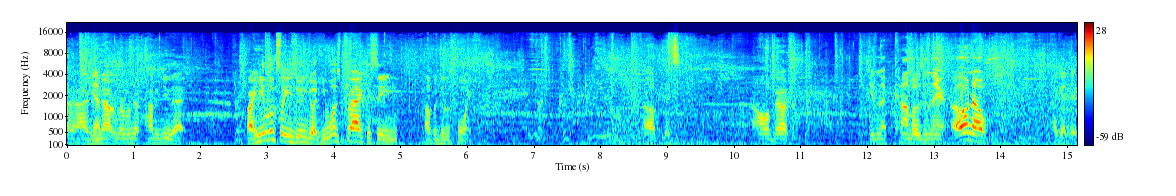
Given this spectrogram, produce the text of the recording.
I, I do yep. not remember how to do that. All right, he looks like he's doing good. He was practicing up until this point. Up, oh, it's all about getting the combos in there. Oh no! I got hit.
